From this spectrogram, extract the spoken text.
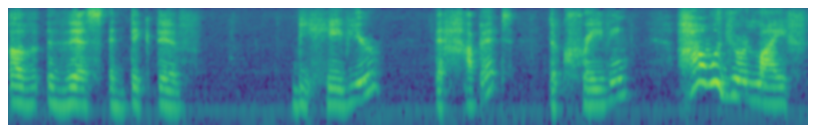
of this addictive behavior, the habit, the craving, how would your life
